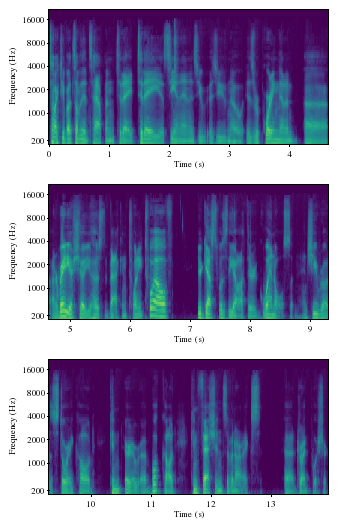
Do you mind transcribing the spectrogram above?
talk to you about something that's happened today. Today, uh, CNN, as you as you know, is reporting that on, uh, on a radio show you hosted back in 2012, your guest was the author Gwen Olsen, and she wrote a story called con- or a book called Confessions of an RX uh, Drug Pusher.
